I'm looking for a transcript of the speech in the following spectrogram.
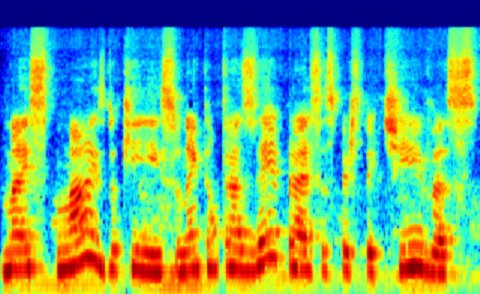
mas mais do que isso, né? Então trazer para essas perspectivas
